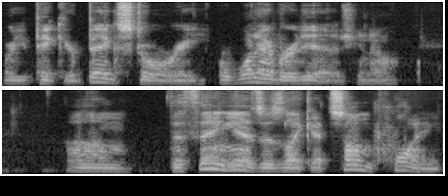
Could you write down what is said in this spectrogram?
or you pick your big story or whatever it is you know? Um, the thing is is like at some point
